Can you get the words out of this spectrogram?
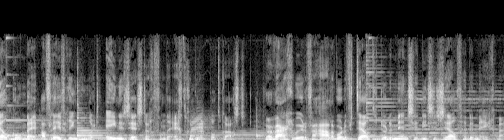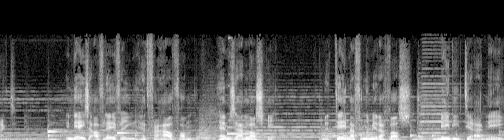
Welkom bij aflevering 161 van de Echt Gebeurd podcast, waar waargebeurde verhalen worden verteld door de mensen die ze zelf hebben meegemaakt. In deze aflevering het verhaal van Hemza Lasri. En het thema van de middag was Mediterranee.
